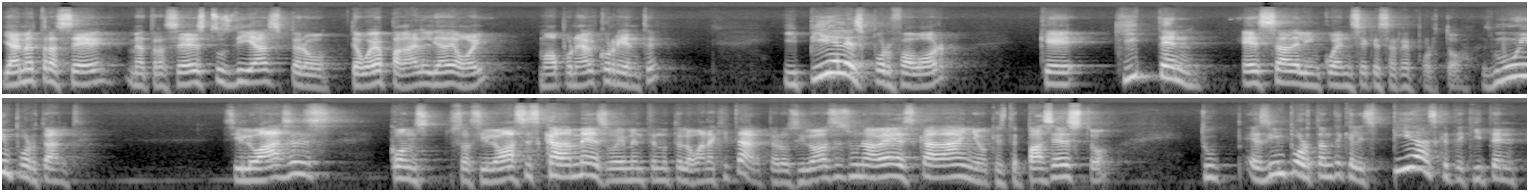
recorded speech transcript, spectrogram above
ya me atrasé, me atrasé estos días, pero te voy a pagar el día de hoy, me voy a poner al corriente y pídeles por favor que quiten esa delincuencia que se reportó. Es muy importante. Si lo haces, con, o si lo haces cada mes, obviamente no te lo van a quitar, pero si lo haces una vez cada año que te pase esto, es importante que les pidas que te quiten,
